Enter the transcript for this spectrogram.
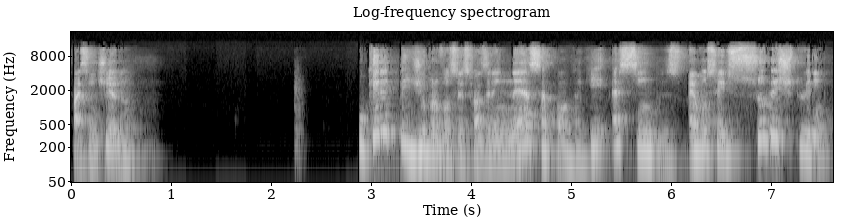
Faz sentido? O que ele pediu para vocês fazerem nessa conta aqui é simples. É vocês substituírem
